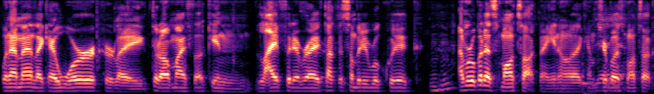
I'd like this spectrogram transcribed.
when I'm at like at work or like throughout my fucking life, whatever. I talk to somebody real quick. I'm real bad at small talk, man. You know, like I'm sure Mm-hmm. About yeah. small talk.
